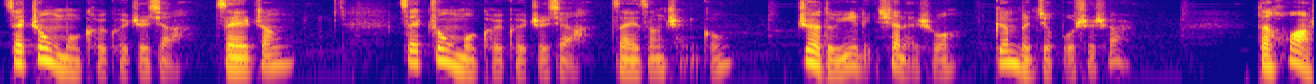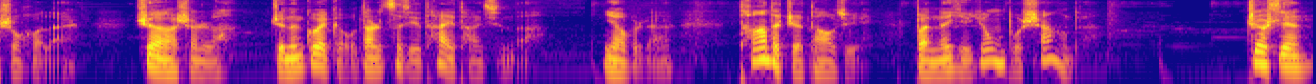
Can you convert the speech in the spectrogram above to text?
在众目睽睽之下栽赃，在众目睽睽之下栽赃成功，这对于李炫来说根本就不是事儿。但话说回来，这事儿啊，只能怪狗蛋自己太贪心了。要不然，他的这道具本来也用不上的。这件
